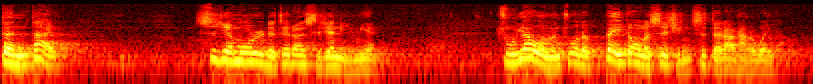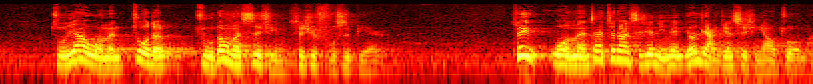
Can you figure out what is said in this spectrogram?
等待世界末日的这段时间里面，主要我们做的被动的事情是得到他的喂养，主要我们做的主动的事情是去服侍别人。所以，我们在这段时间里面有两件事情要做嘛，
